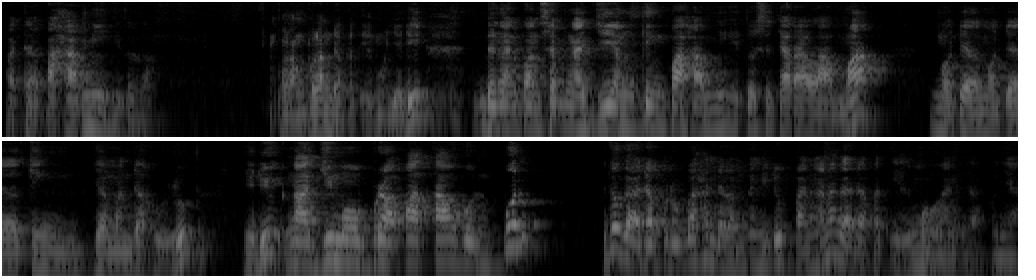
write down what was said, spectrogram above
pada pahami gitu loh pulang-pulang dapat ilmu. Jadi dengan konsep ngaji yang King pahami itu secara lama, model-model King zaman dahulu, jadi ngaji mau berapa tahun pun itu gak ada perubahan dalam kehidupan karena gak dapat ilmu kan, gak punya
